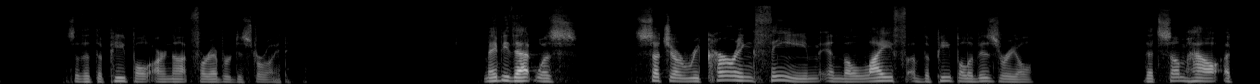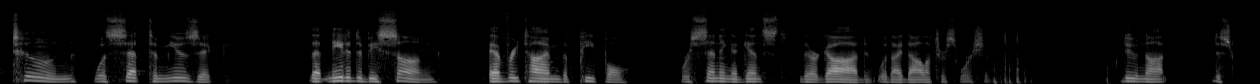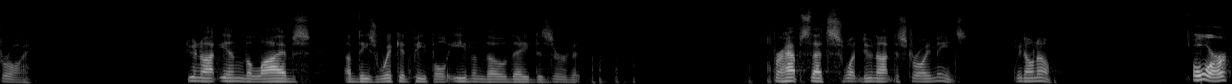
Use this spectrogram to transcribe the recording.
so that the people are not forever destroyed. Maybe that was such a recurring theme in the life of the people of Israel that somehow a tune was set to music that needed to be sung every time the people were sinning against their God with idolatrous worship. Do not destroy. Do not end the lives of these wicked people, even though they deserve it. Perhaps that's what do not destroy means. We don't know. Or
